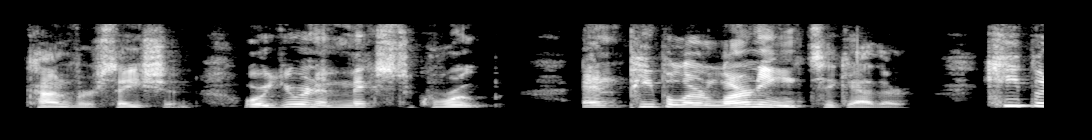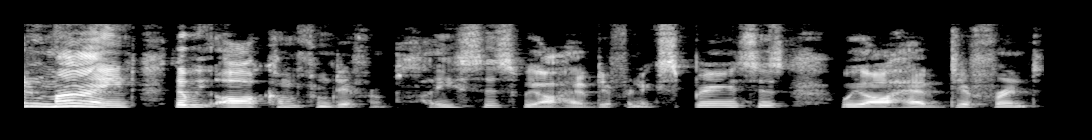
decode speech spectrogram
conversation or you're in a mixed group and people are learning together, keep in mind that we all come from different places. We all have different experiences. We all have different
